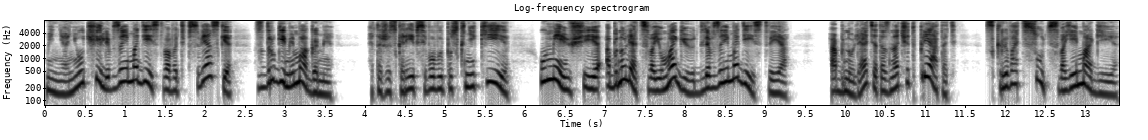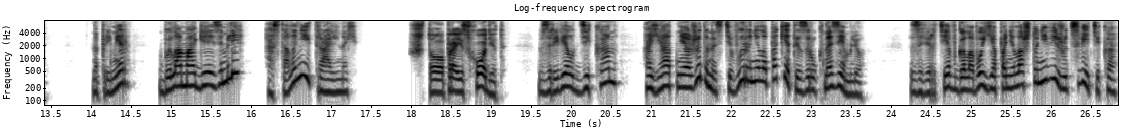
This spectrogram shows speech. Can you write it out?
Меня не учили взаимодействовать в связке с другими магами. Это же, скорее всего, выпускники, умеющие обнулять свою магию для взаимодействия. Обнулять — это значит прятать, скрывать суть своей магии. Например, была магия Земли, а стала нейтральной. «Что происходит?» — взревел декан, а я от неожиданности выронила пакет из рук на землю. Завертев головой, я поняла, что не вижу Цветика.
